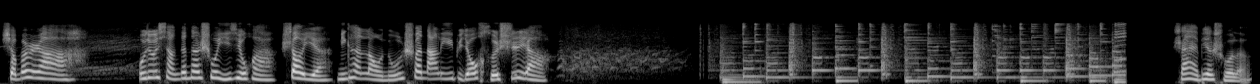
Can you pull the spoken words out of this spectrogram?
小妹儿啊，我就想跟他说一句话，少爷，您看老奴拴哪里比较合适呀？啥也别说了，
